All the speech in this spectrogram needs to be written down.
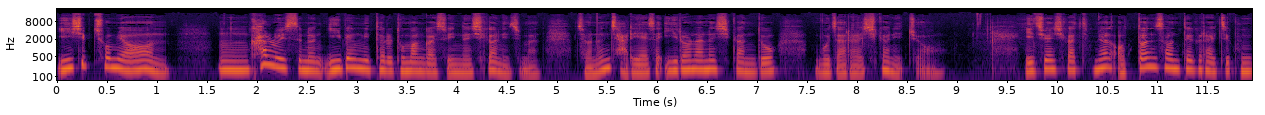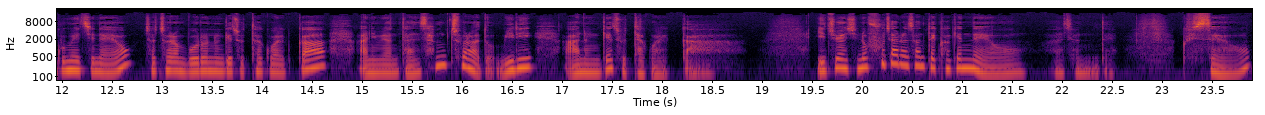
20초면 음, 칼로이스는 200m를 도망갈 수 있는 시간이지만 저는 자리에서 일어나는 시간도 모자랄 시간이죠. 이지연 씨 같으면 어떤 선택을 할지 궁금해지네요. 저처럼 모르는 게 좋다고 할까? 아니면 단 3초라도 미리 아는 게 좋다고 할까? 이주연 씨는 후자를 선택하겠네요. 하셨는데. 글쎄요.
